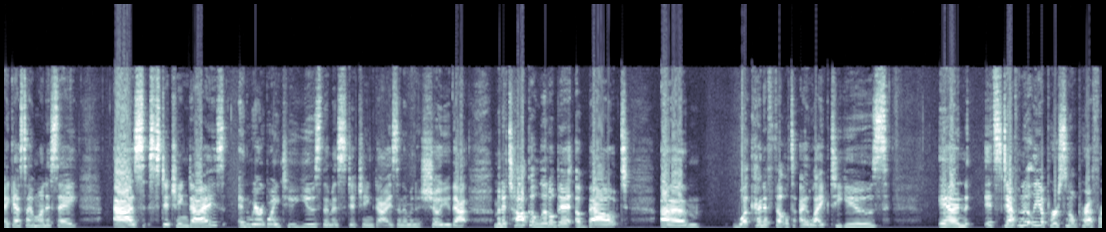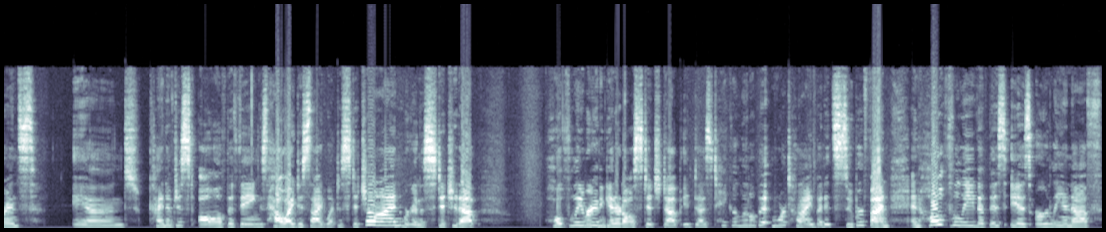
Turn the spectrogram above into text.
I guess I want to say, as stitching dies, and we're going to use them as stitching dies, and I'm going to show you that. I'm going to talk a little bit about um, what kind of felt I like to use, and it's definitely a personal preference and kind of just all of the things, how I decide what to stitch on. We're going to stitch it up. Hopefully we're going to get it all stitched up. It does take a little bit more time, but it's super fun. And hopefully that this is early enough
